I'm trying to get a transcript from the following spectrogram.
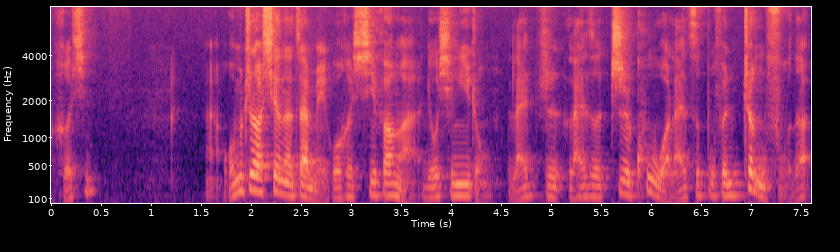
核心。啊，我们知道现在在美国和西方啊，流行一种来自来自智库啊，来自部分政府的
